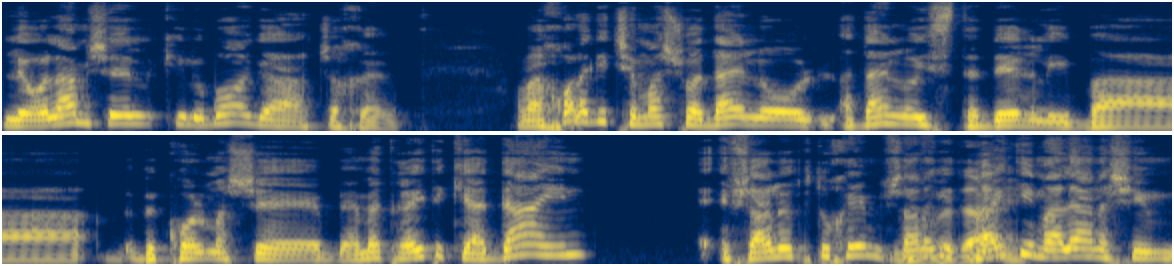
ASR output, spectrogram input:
לעולם של כאילו בוא רגע תשחרר. אבל אני יכול להגיד שמשהו עדיין לא עדיין לא הסתדר לי ב, בכל מה שבאמת ראיתי כי עדיין אפשר להיות פתוחים אפשר בוודאי. להגיד ראיתי מלא אנשים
